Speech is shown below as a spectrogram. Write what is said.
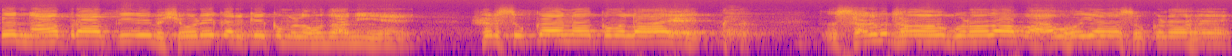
ਤੇ ਨਾ ਪ੍ਰਾਪਤੀ ਦੇ ਵਿਛੋੜੇ ਕਰਕੇ ਕਮਲਾਉਂਦਾ ਨਹੀਂ ਹੈ। ਫਿਰ ਸੁੱਕਾ ਨਾ ਕਮਲਾਏ, ਸਰਬ ਥਾਂ ਗੁਣਾਂ ਦਾ ਅਭਾਵ ਹੋ ਜਾਣਾ ਸੁੱਕਣਾ ਹੈ।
